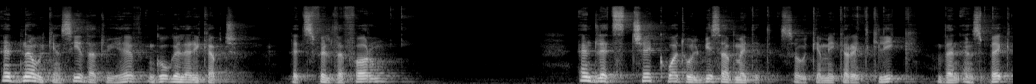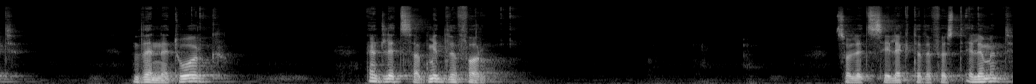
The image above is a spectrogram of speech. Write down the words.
And now we can see that we have Google reCAPTCHA. Let's fill the form. And let's check what will be submitted. So we can make a right click, then inspect, then network, and let's submit the form. So let's select the first element,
